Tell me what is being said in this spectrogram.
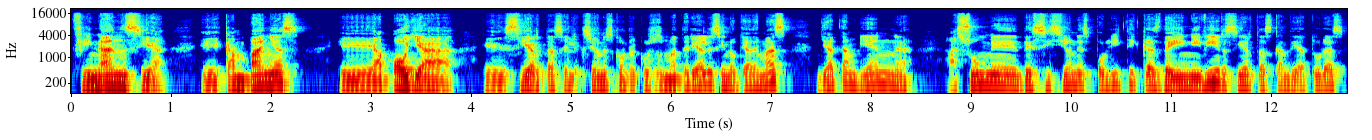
financia eh, campañas, eh, apoya eh, ciertas elecciones con recursos materiales, sino que además ya también eh, asume decisiones políticas de inhibir ciertas candidaturas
